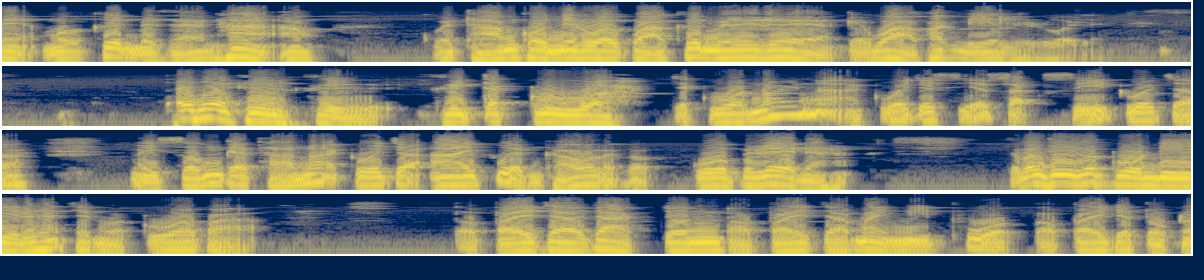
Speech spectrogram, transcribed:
เนี่ยมันก็ขึ้นไปแสนห้าเอาไปถามคนที่รวยกว่าขึ้นไปเรื่อยๆแกว่าพักเดียวเลยรวยเลยไอ้นี่คือคือคือจะกลัว จะกลัวน้อยหน้ากลัวจะเสียศักดิ์ศรีกลัวจะไม่สมแก่ฐานะ กลัวจะอายเพื่อนเขาแล้วก็กลัวไปเรื่อยนะฮะ แต่บางทีก็กลัวดีนะฮะเช่นว่ากลัวว่าต่อไปจะยากจนต่อไปจะไม่มีพวก ต่อไปจะตกน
